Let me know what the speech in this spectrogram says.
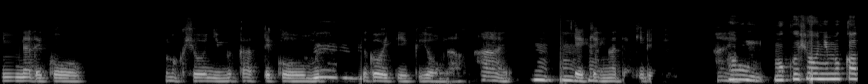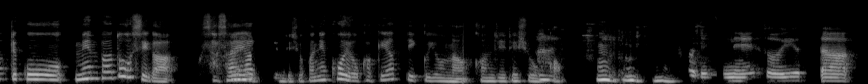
みんなでこう目標に向かってこう、うん、動いていくような、はい、うんうん、経験ができる、はい、はい、目標に向かってこうメンバー同士が支え合ってるんでしょうかね、はい、声を掛け合っていくような感じでしょうか。うんうんうん、そうですね、そういった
